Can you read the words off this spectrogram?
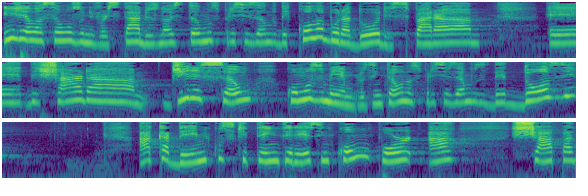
Em relação aos universitários, nós estamos precisando de colaboradores para é, deixar a direção com os membros. Então, nós precisamos de 12 acadêmicos que têm interesse em compor a chapa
